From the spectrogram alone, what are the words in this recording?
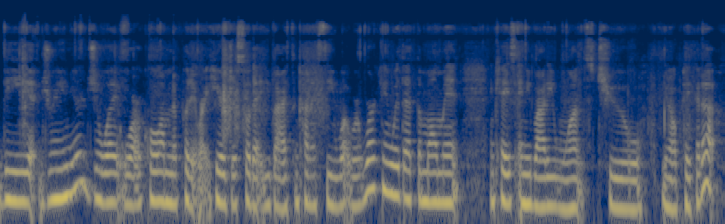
the Dream Your Joy Oracle. I'm going to put it right here just so that you guys can kind of see what we're working with at the moment in case anybody wants to, you know, pick it up.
